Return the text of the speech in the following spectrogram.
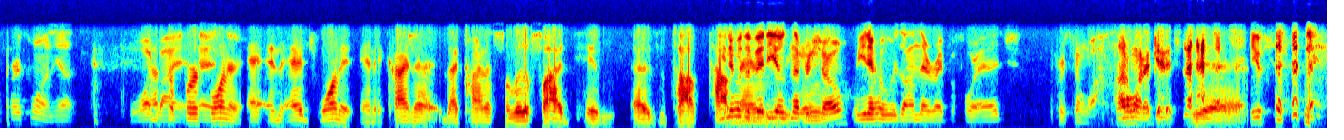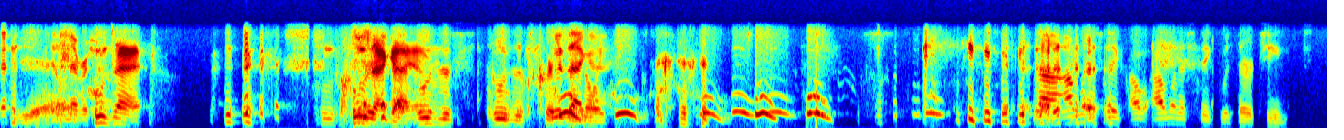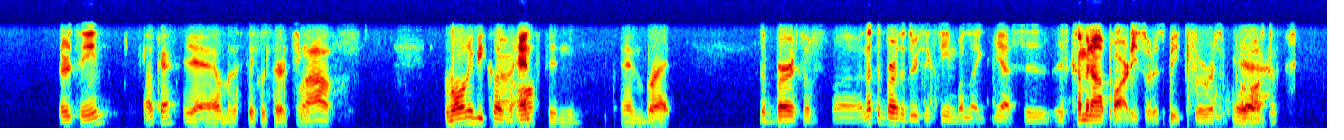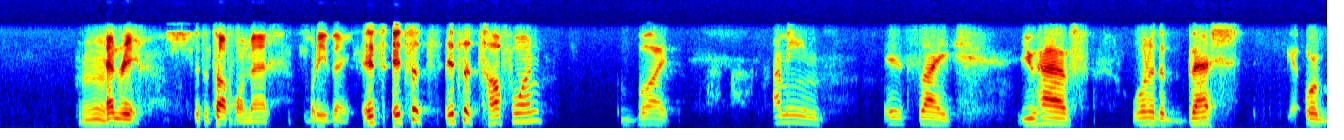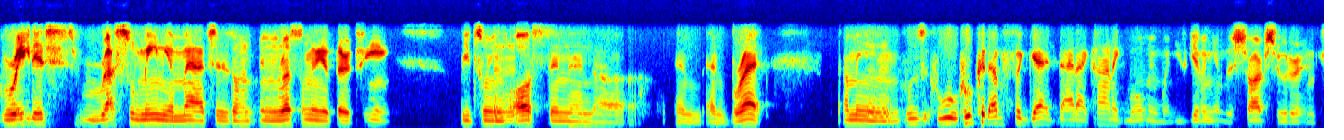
first one, yeah. Won That's by the first Edge. one, and, and Edge won it, and it kind of that kind of solidified him as the top top You know who the in videos never game. show? You know who was on there right before Edge? Chris Benoit. I don't want to get into that. Yeah. Yeah. It'll never Who's show. that? Who's that guy? Who's this? Who's this Chris Who's that Benoit? no, I'm gonna stick. I'm, I'm gonna stick with 13. Thirteen. Okay. Yeah, I'm gonna stick with 13. wow. Only because Uh, of and- Austin and Bret. The birth of uh not the birth of three sixteen, but like yes, his his coming out party, so to speak, for, for Yeah. Austin. Mm. Henry, it's a tough one, man. What do you think? It's it's a it's a tough one, but I mean, it's like you have one of the best or greatest WrestleMania matches on in WrestleMania 13 between Mhm. Austin and uh and and Bret. I mean, Mhm. who's who who could ever forget that iconic moment when he's giving him the sharpshooter and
